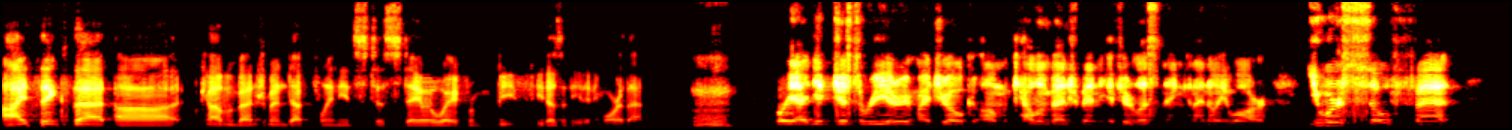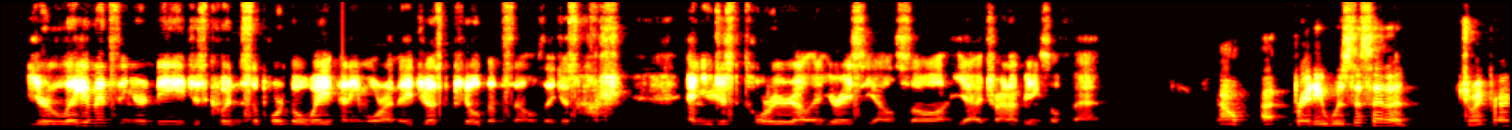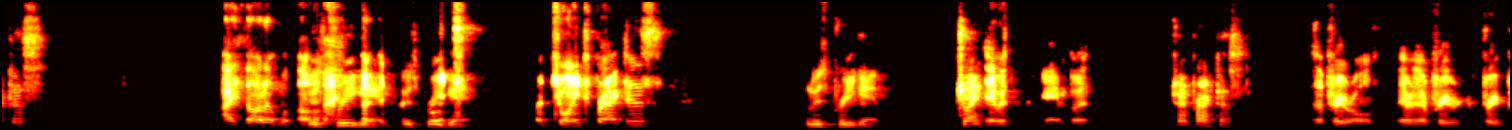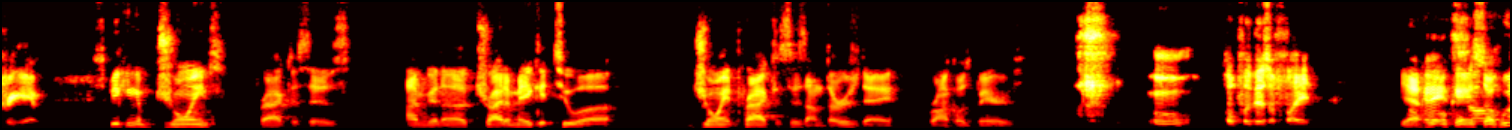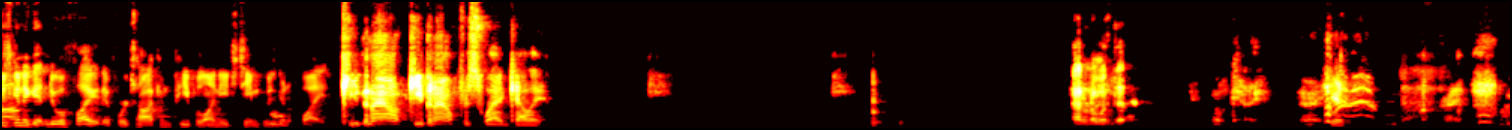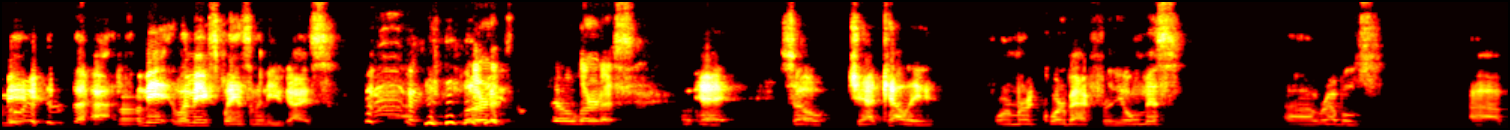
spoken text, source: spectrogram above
I think that uh, Kelvin Benjamin definitely needs to stay away from beef. He doesn't need any more of that. Oh yeah, yeah, just to reiterate my joke, um, Kelvin Benjamin, if you're listening, and I know you are, you were so fat, your ligaments in your knee just couldn't support the weight anymore, and they just killed themselves. They just, and you just tore your your ACL. So yeah, try not being so fat. Now, uh, Brady, was this at a joint practice? I thought it, wa- oh, It was pregame. It was pregame. a joint practice. It was pregame. Joint It was pregame, but joint practice? It was a pre-roll. They were there pre pre pregame. Speaking of joint practices, I'm gonna try to make it to a joint practices on Thursday. Broncos Bears. Ooh, hopefully there's a fight. Yeah. who- Okay, Okay. so, so, who's um, gonna get into a fight? If we're talking people on each team, who's gonna fight? Keep an eye out. Keep an eye out for Swag Kelly. I don't know what that. Okay. All right. Here's. All right. Let me Who is that? let me let me explain something to you guys. Learn us. They'll learn us. Okay. So Chad Kelly, former quarterback for the Ole Miss uh, Rebels, uh,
